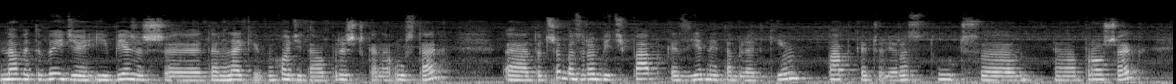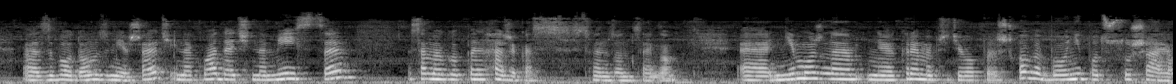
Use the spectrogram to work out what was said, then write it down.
nawet wyjdzie i bierzesz e, ten lek i wychodzi ta opryszczka na ustach, to trzeba zrobić papkę z jednej tabletki, papkę, czyli roztłucz e, e, proszek e, z wodą, zmieszać i nakładać na miejsce samego pęcherzyka swędzącego. E, Nie można e, kremy przeciwopryszczkowe, bo oni podsuszają.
